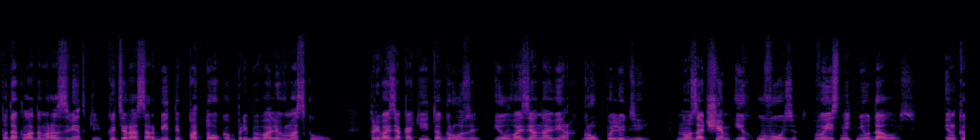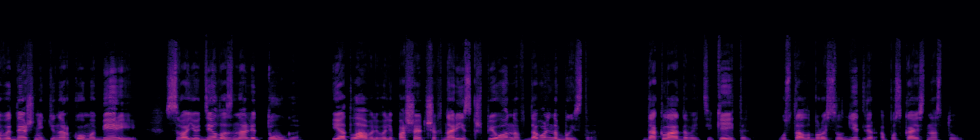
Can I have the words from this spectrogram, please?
По докладам разведки, катера с орбиты потоком прибывали в Москву, привозя какие-то грузы и увозя наверх группы людей. Но зачем их увозят, выяснить не удалось. НКВДшники наркома Берии свое дело знали туго и отлавливали пошедших на риск шпионов довольно быстро. «Докладывайте, Кейтель», — устало бросил Гитлер, опускаясь на стул.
